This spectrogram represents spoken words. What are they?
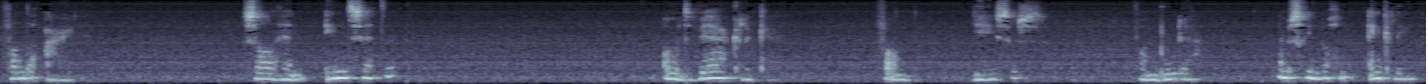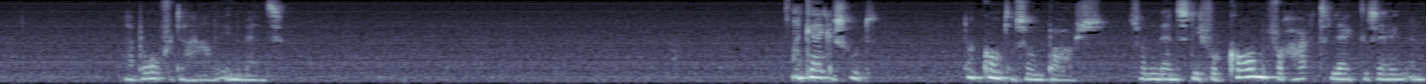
van de aarde zal hen inzetten om het werkelijke van Jezus, van Boeddha en misschien nog een enkeling naar boven te halen in de mens. En kijk eens goed, dan komt er zo'n paus, zo'n mens die volkomen verhard lijkt te zijn en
